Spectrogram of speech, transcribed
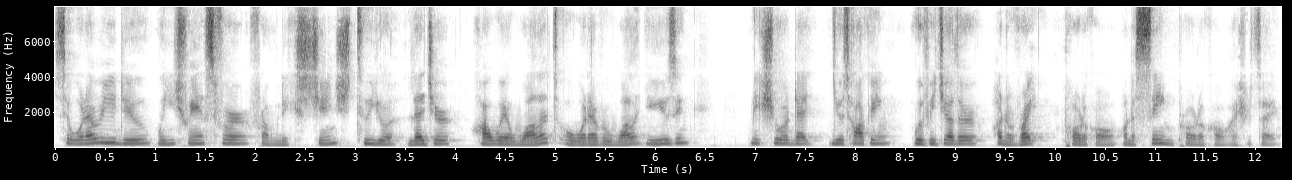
So whatever you do when you transfer from the exchange to your ledger hardware wallet or whatever wallet you're using, make sure that you're talking with each other on the right protocol, on the same protocol, I should say.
